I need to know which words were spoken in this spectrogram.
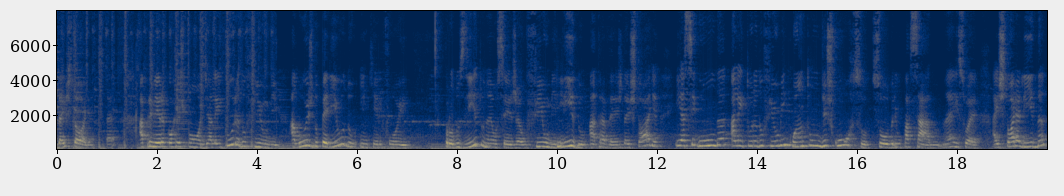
da história. Né? A primeira corresponde à leitura do filme à luz do período em que ele foi produzido, né? ou seja, o filme lido através da história, e a segunda, a leitura do filme enquanto um discurso sobre o passado, né? isso é, a história lida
